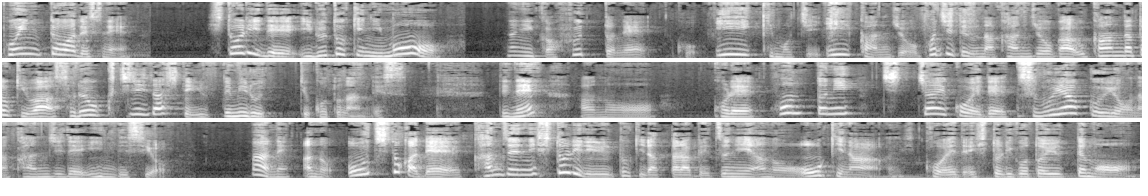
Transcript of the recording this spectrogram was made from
ポイントはですね、一人でいる時にも何かふっとね、こう、いい気持ち、いい感情、ポジティブな感情が浮かんだ時は、それを口に出して言ってみるっていうことなんです。でね、あの、これ、本当にちっちゃい声でつぶやくような感じでいいんですよ。まあね、あの、お家とかで完全に一人でいる時だったら別にあの、大きな声で独り言言っても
